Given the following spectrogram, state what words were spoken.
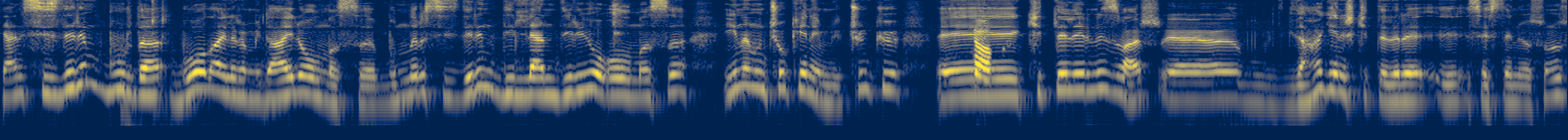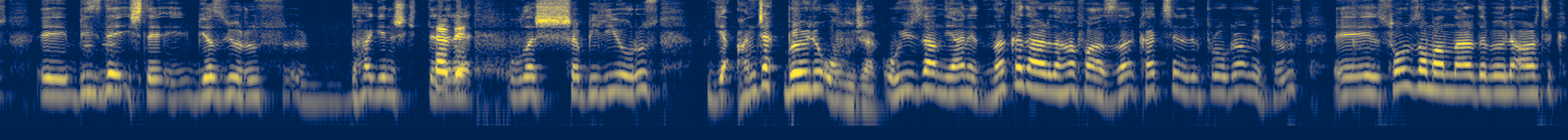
Yani sizlerin burada bu olaylara müdahale olması, bunları sizlerin dillendiriyor olması inanın çok önemli. Çünkü e, Çok. kitleleriniz var. E, daha geniş kitlelere e, sesleniyorsunuz. E, biz de işte e, yazıyoruz. Daha geniş kitlelere ulaşabiliyoruz. Ya ancak böyle olacak. O yüzden yani ne kadar daha fazla kaç senedir program yapıyoruz. E, son zamanlarda böyle artık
